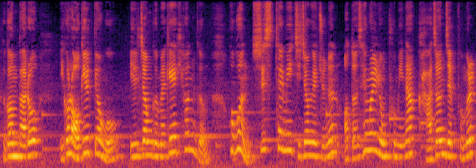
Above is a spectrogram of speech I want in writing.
그건 바로 이걸 어길 경우 일정 금액의 현금 혹은 시스템이 지정해주는 어떤 생활용품이나 가전제품을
